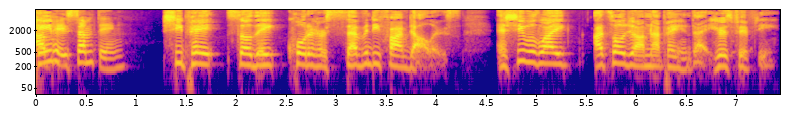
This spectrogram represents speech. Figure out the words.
I'll pay something. she paid. So they quoted her seventy five dollars, and she was like, "I told you I'm not paying that. Here's 50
